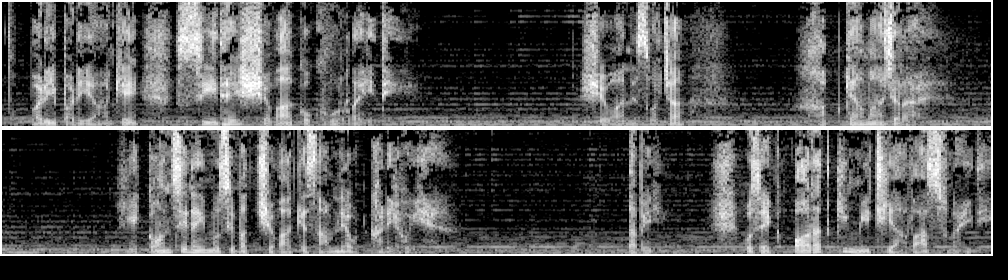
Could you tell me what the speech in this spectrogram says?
वो बड़ी बड़ी आँखें सीधे शिवा को घूर रही थी। शिवा ने सोचा, अब क्या माजरा है? ये कौन सी नई मुसीबत शिवा के सामने उठ खड़ी हुई है? तभी उसे एक औरत की मीठी आवाज़ सुनाई दी।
